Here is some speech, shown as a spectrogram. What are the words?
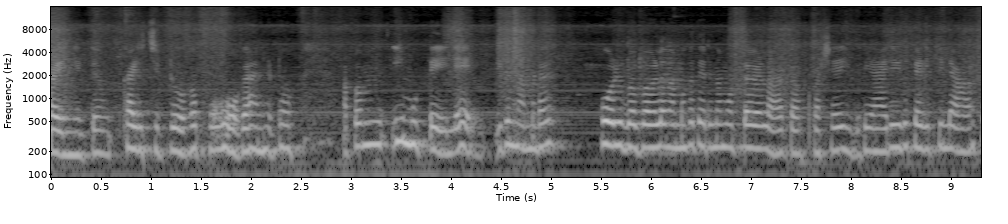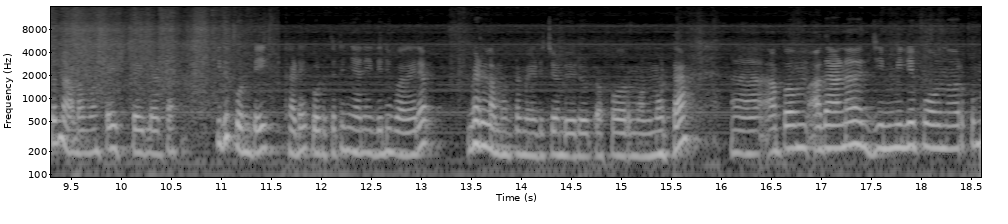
കഴിഞ്ഞിട്ടും കഴിച്ചിട്ടും ഒക്കെ പോകാൻ കേട്ടോ. അപ്പം ഈ മുട്ടയില്ലേ ഇത് നമ്മുടെ കോഴിബബകൾ നമുക്ക് തരുന്ന മുട്ടകളാണ് കേട്ടോ പക്ഷേ ഇവിടെ ആരും ഇത് കഴിക്കില്ല. ആർക്കും നാടൻ മുട്ട ഇഷ്ടമില്ല കേട്ടോ. ഇത് കൊണ്ടുപോയി കടയിൽ കൊടുത്തിട്ട് ഞാൻ ഇതിന് പകരം വെള്ളമുട്ട മേടിച്ചുകൊണ്ട് വരും കേട്ടോ. ഹോർമോൺ മുട്ട. അപ്പം അതാണ് ജിമ്മിൽ പോകുന്നവർക്കും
